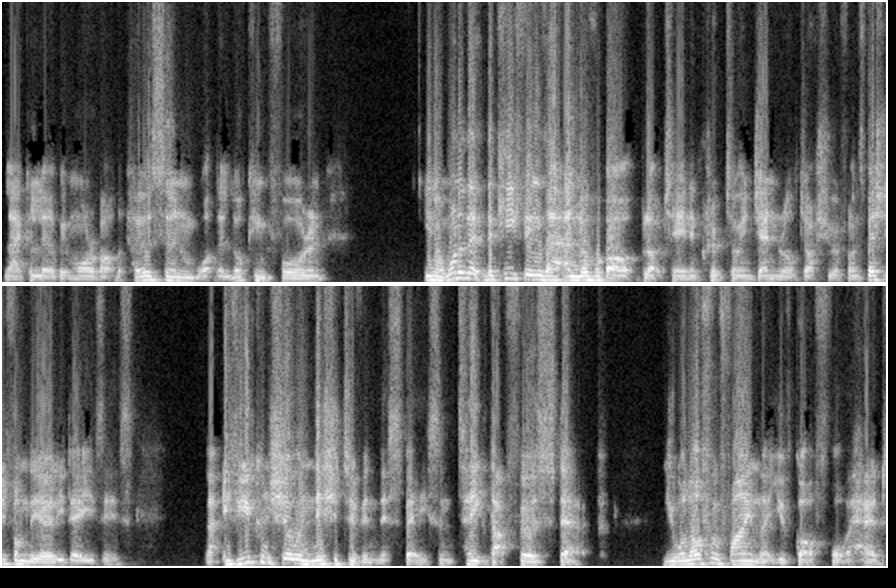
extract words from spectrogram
like a little bit more about the person what they're looking for and you know, one of the, the key things I, I love about blockchain and crypto in general, Joshua, from especially from the early days, is that if you can show initiative in this space and take that first step, you will often find that you've got a foot ahead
